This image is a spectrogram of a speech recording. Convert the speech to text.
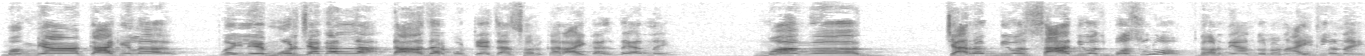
मग म्या का केलं? पहिले मोर्चा काढला. दहा हजार कोट्याचा. सरकार ऐकायला तयार नाही. मग चारक दिवस सहा दिवस बसलो. धरणे आंदोलन ऐकलं नाही.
